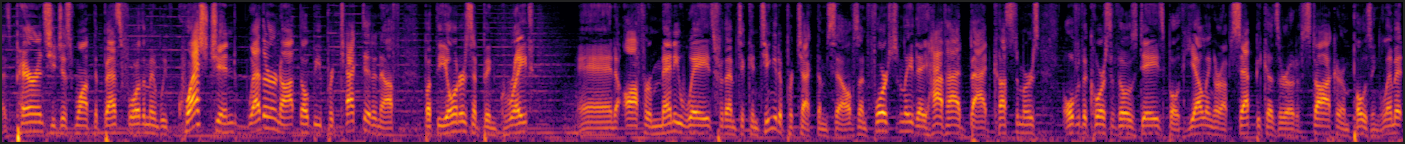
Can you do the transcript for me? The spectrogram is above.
As parents, you just want the best for them, and we've questioned whether or not they'll be protected enough, but the owners have been great and offer many ways for them to continue to protect themselves. Unfortunately, they have had bad customers over the course of those days, both yelling or upset because they're out of stock or imposing limit.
